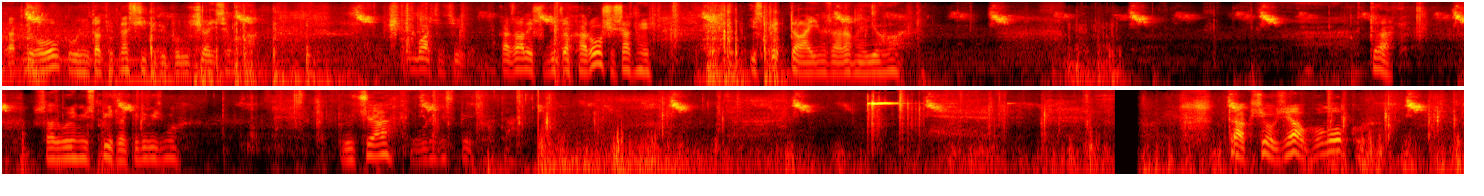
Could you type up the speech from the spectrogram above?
Так, і головку, і так тут сіті тут виходить. Бачимо, казали, що дуже хороший, ми і спитаємо зараз ми його. Так. Зараз будемо іспитувати. Піду візьму ключа і будемо іспитувати. Так. Так, все, взяв головку.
